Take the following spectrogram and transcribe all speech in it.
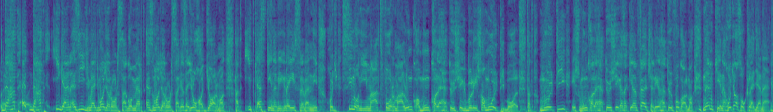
De hát, de hát igen, ez így megy Magyarországon, mert ez Magyarország, ez egy rohadt gyarmat. Hát itt ezt kéne végre észrevenni, hogy szinonimát formálunk a munkalehetőségből és a multiból. Tehát multi és munkalehetőség, ezek ilyen felcserélhető fogalmak. Nem kéne, hogy azok legyenek.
